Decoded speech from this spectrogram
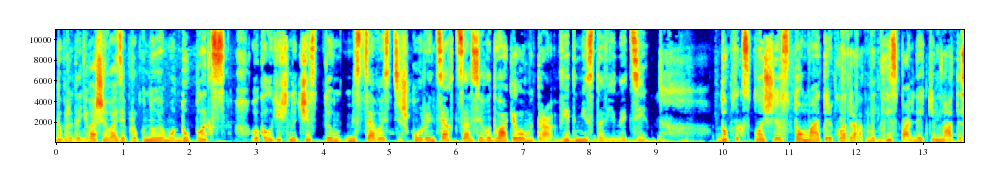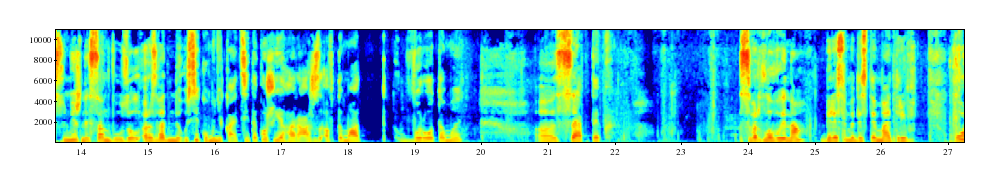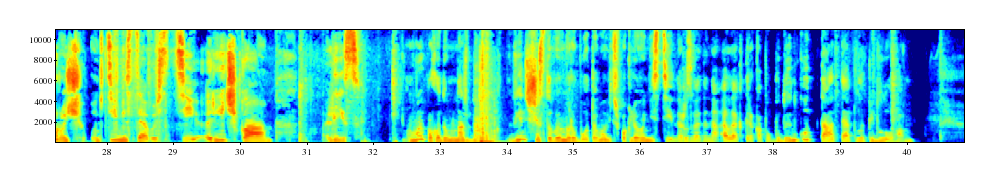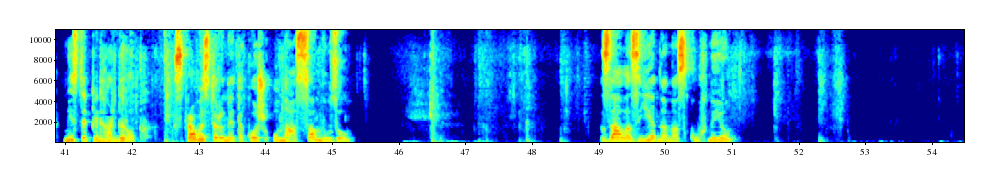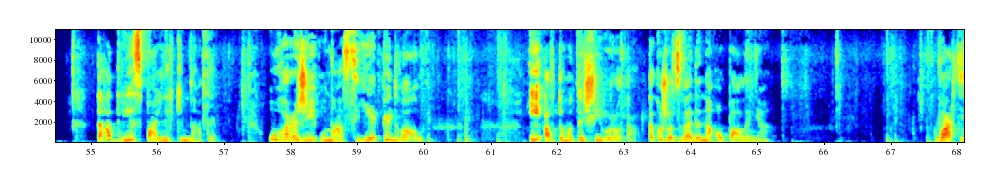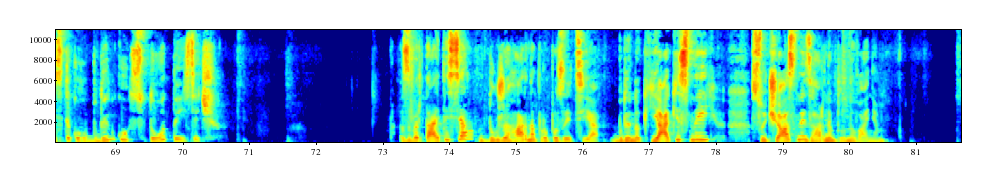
Добрий день. Вашій увазі пропонуємо дуплекс в екологічно чистій місцевості Шкуринцях. Це всього 2 кілометри від міста Вінниці. Дуплекс площею 100 метрів квадратних, дві спальних кімнати, суміжний санвузол, розведені усі комунікації. Також є гараж з автомат воротами, е, септик, свердловина біля 70 метрів. Поруч в цій місцевості річка, ліс. Ми проходимо в наш будинок. Він з чистовими роботами, відшпакльовані стіни, розведена електрика по будинку та тепла підлога. Місце під гардероб. З правої сторони також у нас санвузол. Зала з'єднана з кухнею. Та дві спальних кімнати. У гаражі у нас є підвал і автоматичні ворота. Також розведено опалення. Вартість такого будинку 100 тисяч. Звертайтеся, дуже гарна пропозиція. Будинок якісний, сучасний, з гарним плануванням.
